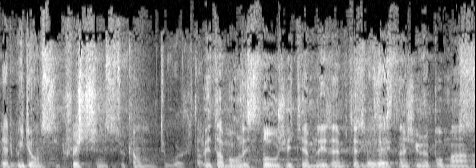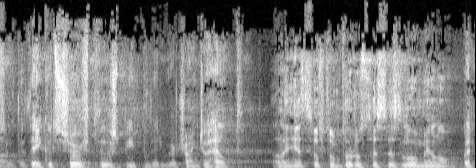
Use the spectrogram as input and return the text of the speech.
that we don't see Christians to come to work there. Aby tam mohli sloužit těm lidem, kterým So se that- snažíme pomáhat. So that they could serve those people that we are trying to help. Ale něco v tomto roce se zlomilo. But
